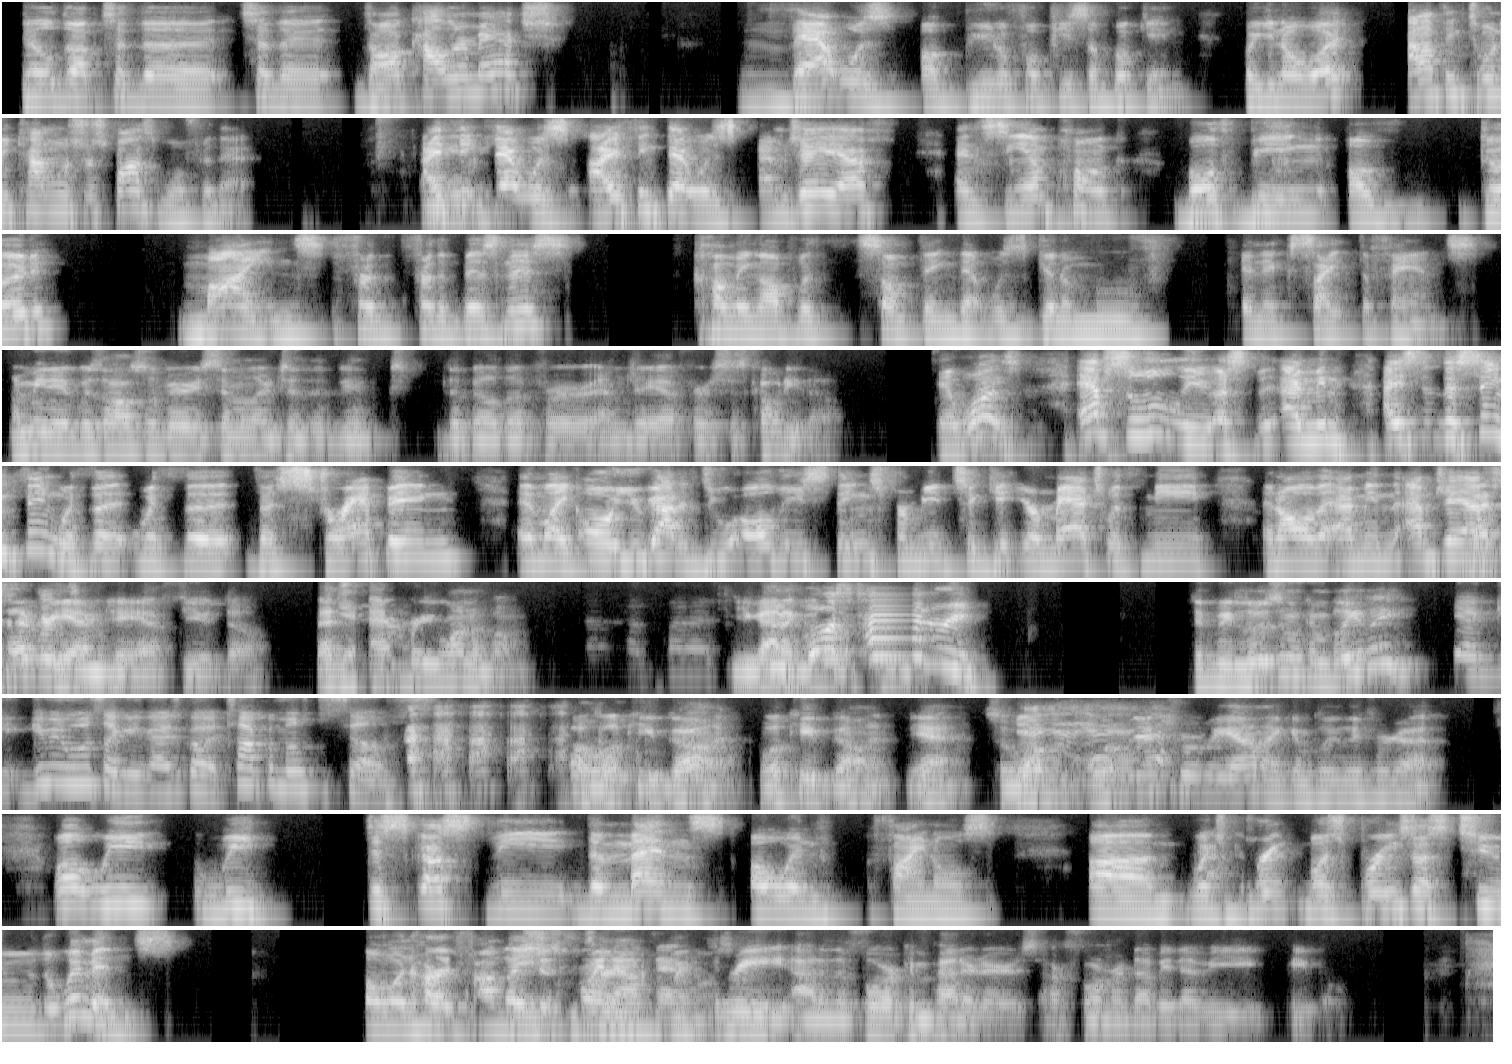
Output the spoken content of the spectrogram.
build up to the to the dog collar match. That was a beautiful piece of booking. But you know what? I don't think Tony Khan was responsible for that. I think that was I think that was MJF and CM Punk both being of good minds for for the business, coming up with something that was going to move and excite the fans. I mean, it was also very similar to the the build up for MJF versus Cody, though. It was absolutely. I mean, I said the same thing with the with the the strapping and like, oh, you got to do all these things for me to get your match with me and all of that. I mean, MJF. That's every MJF feud, though. That's Yeah. every one of them. You got to we go. lost Henry. Did we lose him completely? Yeah, g- give me one second, guys. Go ahead. Talk amongst yourselves. Oh, we'll keep going. We'll keep going. Yeah. So Yeah, what, yeah, what yeah. match were we on? I completely forgot. well, we we discussed the the men's Owen finals, um, which bring which brings us to the women's Owen Hart Foundation. Let's just point out that finals. three out of the four competitors are former WWE people.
